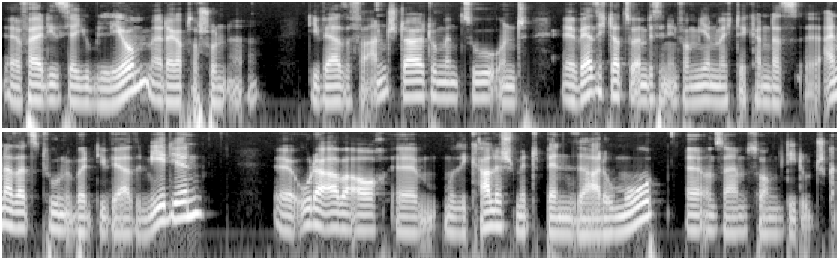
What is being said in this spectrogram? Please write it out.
äh, feiert dieses Jahr Jubiläum. Äh, da gab es auch schon äh, diverse Veranstaltungen zu und äh, wer sich dazu ein bisschen informieren möchte, kann das einerseits tun über diverse Medien oder aber auch äh, musikalisch mit Ben Sadomo äh, und seinem Song Didutschka.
